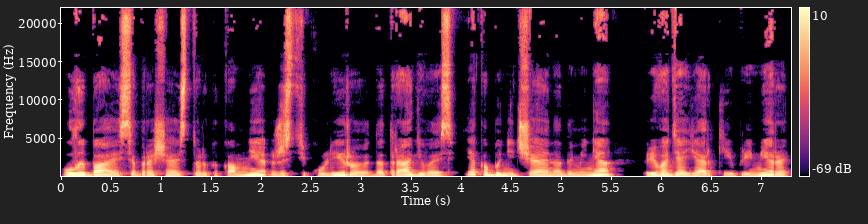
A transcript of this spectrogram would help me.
Улыбаясь, обращаясь только ко мне, жестикулируя, дотрагиваясь, якобы нечаянно до меня, приводя яркие примеры,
